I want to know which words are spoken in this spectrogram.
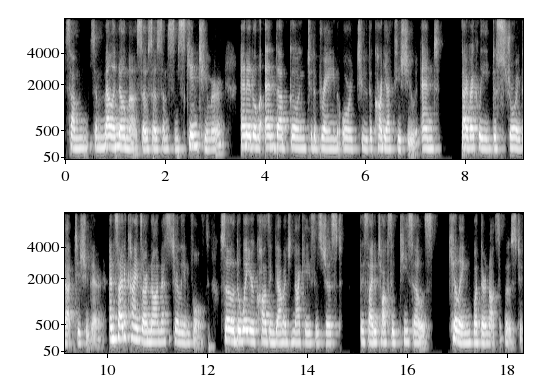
some some melanoma, so so some some skin tumor, and it'll end up going to the brain or to the cardiac tissue, and directly destroy that tissue there. And cytokines are not necessarily involved. So the way you're causing damage in that case is just the cytotoxic T cells killing what they're not supposed to.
